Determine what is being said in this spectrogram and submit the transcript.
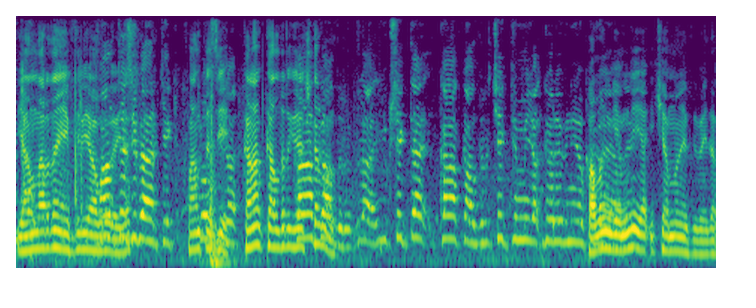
Yanlardan evli bir yavru. Fantezi bir erkek. Çok Fantezi. güzel. Kanat kaldırır Kanat çıkar mı? kaldırır. Yani yüksekte kanat kaldırır. Çektin mi ya- görevini yapıyor. Kalın yani. gemli ya iki yandan evli beyler.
